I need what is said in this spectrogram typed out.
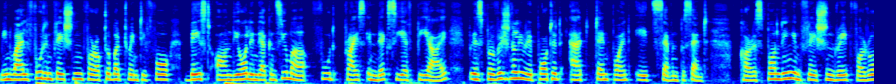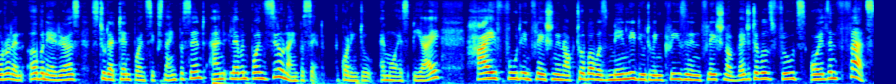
Meanwhile, food inflation for October 24, based on the All India Consumer Food Price Index CFPI, is provisionally reported at 10.87%. Corresponding inflation rate for rural and urban areas stood at 10.69% and 11.09%. According to MOSPI, high food inflation in October was mainly due to increase in inflation of vegetables, fruits, oils and fats.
